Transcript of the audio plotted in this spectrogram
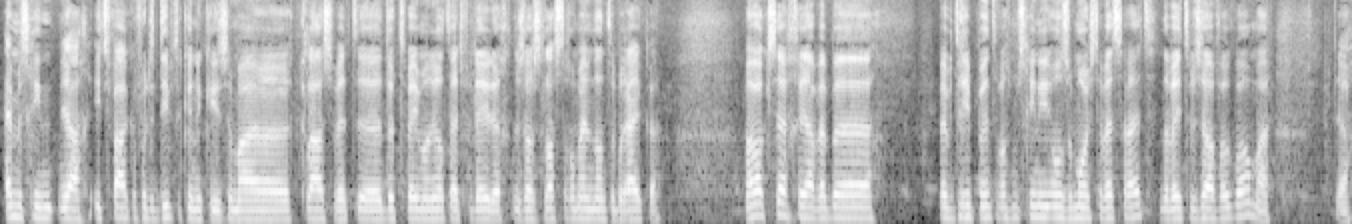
En misschien ja, iets vaker voor de diepte kunnen kiezen. Maar uh, Klaas werd uh, door twee man heel tijd verdedigd. Dus dat is lastig om hem dan te bereiken. Maar wat ik zeg, ja, we, hebben, we hebben drie punten. was misschien niet onze mooiste wedstrijd. Dat weten we zelf ook wel. Maar ja, het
